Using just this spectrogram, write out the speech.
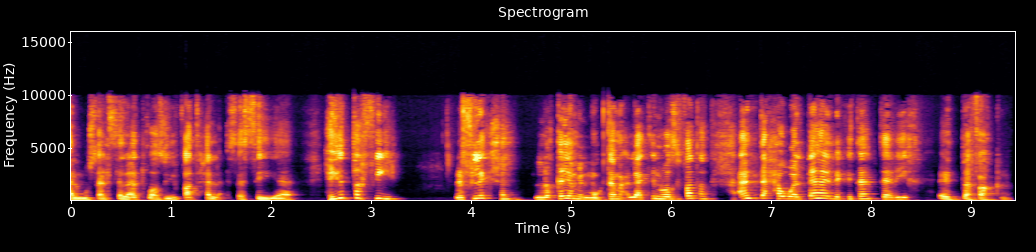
المسلسلات وظيفتها الأساسية هي الترفيه ريفليكشن لقيم المجتمع لكن وظيفتها أنت حولتها لكتاب تاريخ. اتفقنا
